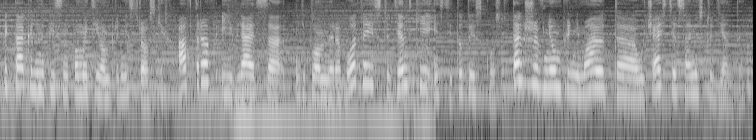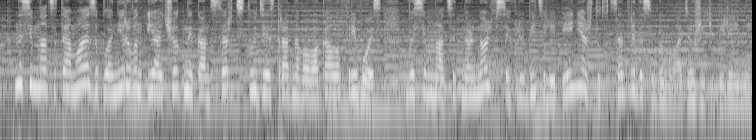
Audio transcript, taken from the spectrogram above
Спектакль написан по мотивам приднестровских авторов и является дипломной работой студентки Института искусств. Также в нем принимают э, участие сами студенты. На 17 мая запланирован и отчетный концерт студии эстрадного вокала Free Voice. В 18.00 всех любителей пения ждут в Центре досуга молодежи юбилейный.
